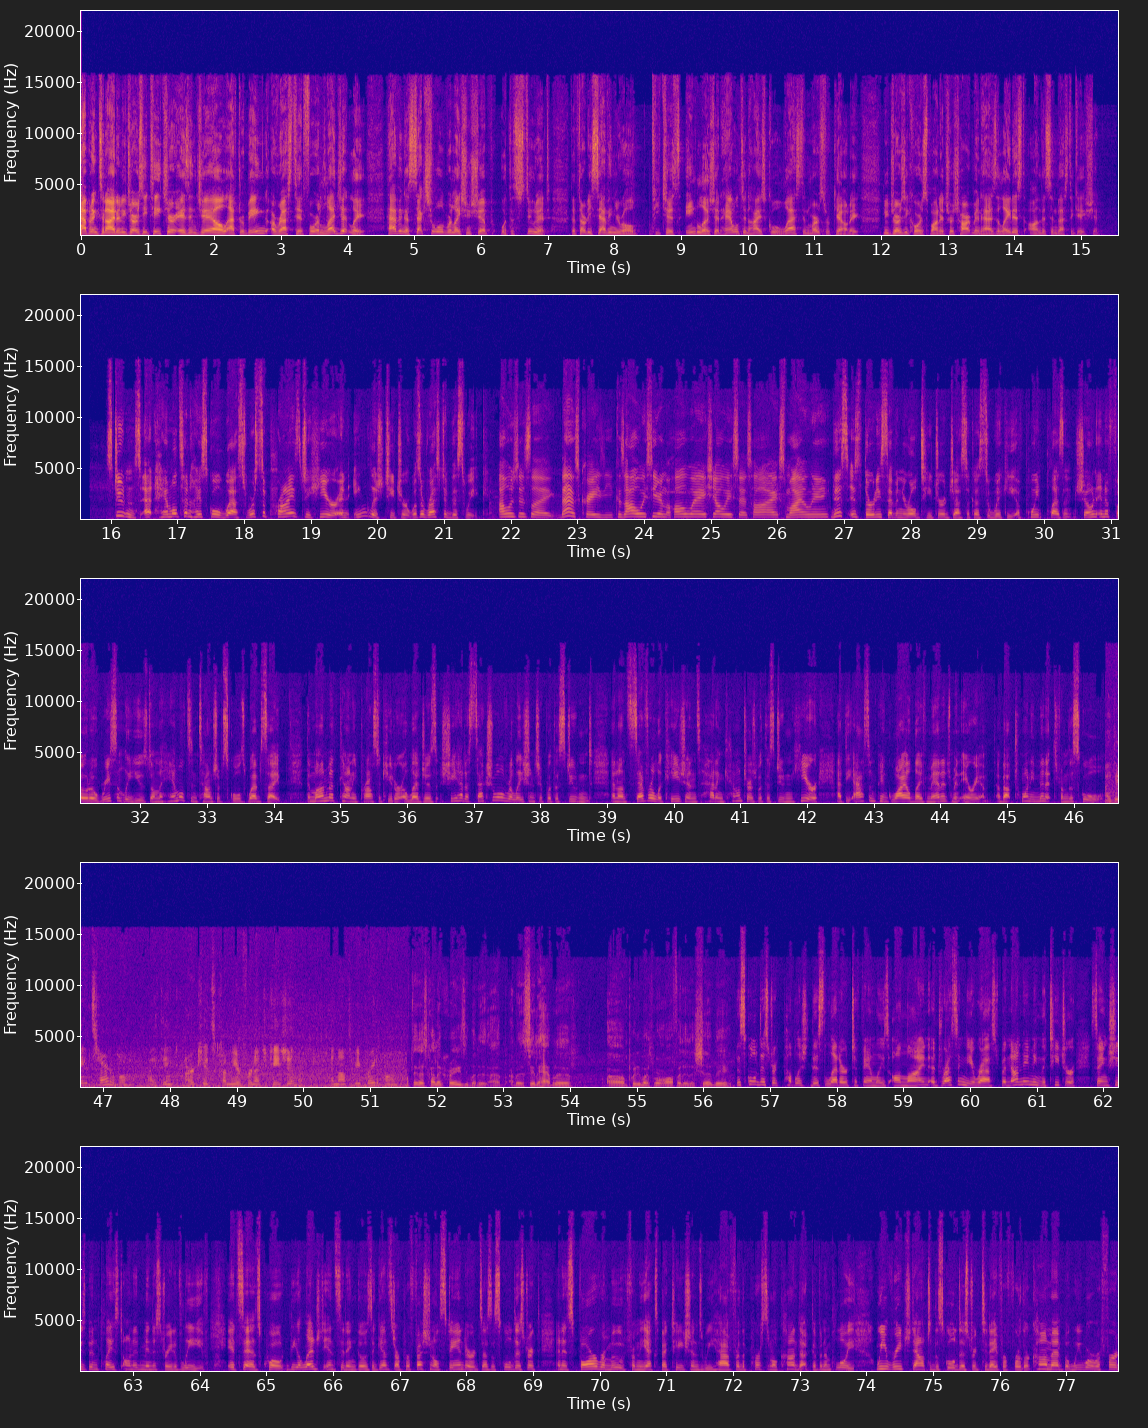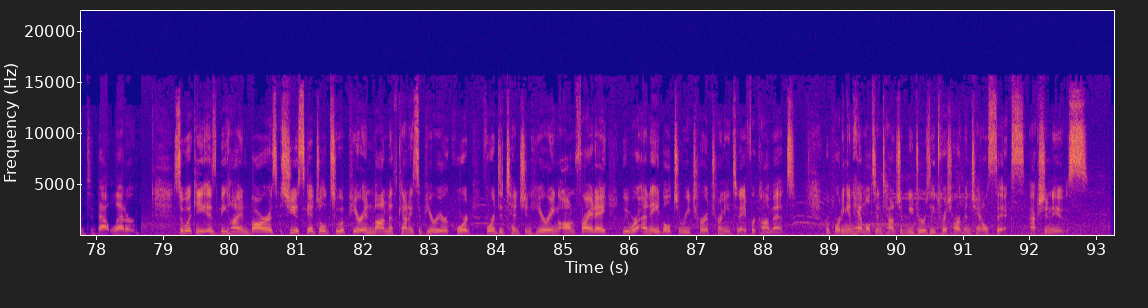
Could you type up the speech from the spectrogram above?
Happening tonight, a New Jersey teacher is in jail after being arrested for allegedly having a sexual relationship with a student. The 37-year-old teaches English at Hamilton High School West in Mercer County. New Jersey correspondent Trish Hartman has the latest on this investigation. Students at Hamilton High School West were surprised to hear an English teacher was arrested this week. I was just like, that's crazy, because I always see her in the hallway. She always says hi, smiling. This is 37 year old teacher Jessica Sawicki of Point Pleasant, shown in a photo recently used on the Hamilton Township Schools website. The Monmouth County prosecutor alleges she had a sexual relationship with a student and on several occasions had encounters with the student here at the Assunpink Wildlife Management Area, about 20 minutes from the school. I think it's terrible. I think our kids come here for an education and not to be preyed upon. I think that's kind of crazy, but it, I, I've been seeing it happening um, pretty much more often than it should be. The school district published this letter to families online addressing the arrest but not naming the teacher, saying she's been placed on administrative leave. It says, quote, the alleged incident goes against our professional standards as a school district and is far removed from the expectations we have for the personal conduct of an employee. We reached out to the school district today for further comment, but we were referred to that letter. Sawicki is behind bars. She is scheduled to appear in Monmouth County Superior Court for a detention hearing on Friday. We were unable to reach her attorney today for comment. Reporting in Hamilton Township, New Jersey, Trish Hartman, Channel 6, Action News.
